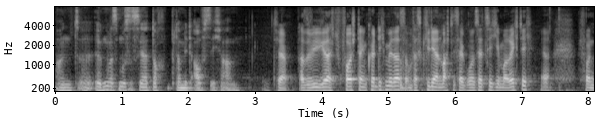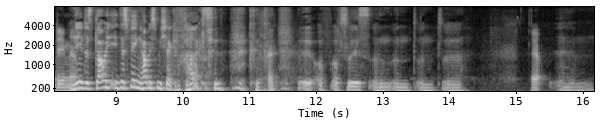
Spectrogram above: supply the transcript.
Und äh, irgendwas muss es ja doch damit auf sich haben. Tja, also wie gesagt, vorstellen könnte ich mir das. Und was Kilian macht, ist ja grundsätzlich immer richtig. Ja, von dem her. Nee, das glaube ich, deswegen habe ich es mich ja gefragt, ob, ob so ist. Und, und, und äh, ja. Ähm,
